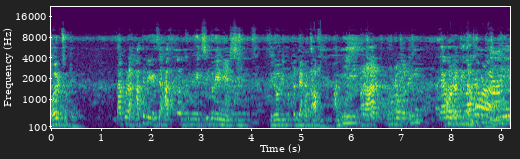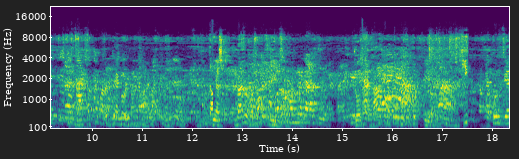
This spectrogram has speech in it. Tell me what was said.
ভয়ের চুটে। তারপরে হাতে লেগেছে হাত জন্য এক্সি করে নিয়ে এসেছি। ফিরো রিপোর্টটা দেখাচ্ছি। আমি রাত মোটামুটি এগারোটার দিকে এগারোটা তো হ্যাঁ তারা তোমাকে অভিযোগ করতেই হবে এখন যে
